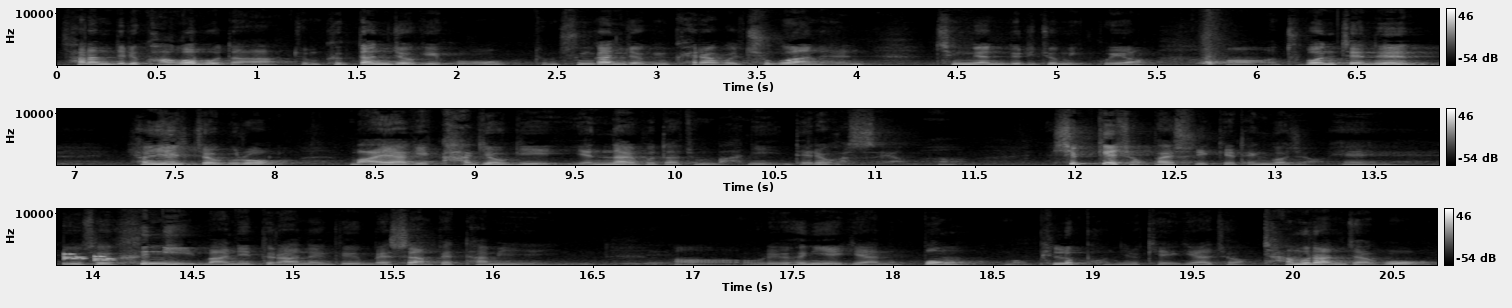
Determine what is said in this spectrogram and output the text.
사람들이 과거보다 좀 극단적이고 좀 순간적인 쾌락을 추구하는 측면들이 좀 있고요. 어, 두 번째는 현실적으로 마약의 가격이 옛날보다 좀 많이 내려갔어요. 어, 쉽게 접할 수 있게 된 거죠. 예. 요새 흔히 많이들 하는 그 메스암페타민 네. 어, 우리가 흔히 얘기하는 뽕, 뭐 필로폰 이렇게 얘기하죠. 잠을 안 자고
